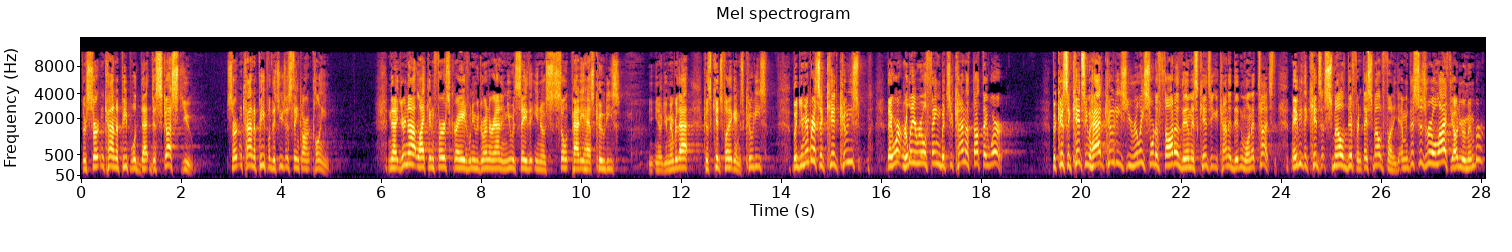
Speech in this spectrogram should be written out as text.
There's certain kind of people that disgust you. Certain kind of people that you just think aren't clean. Now, you're not like in first grade when you would run around and you would say that, you know, so, Patty has cooties. You, you know, do you remember that? Because kids play the game, it's cooties. But you remember as a kid, cooties, they weren't really a real thing, but you kind of thought they were. Because the kids who had cooties, you really sort of thought of them as kids that you kind of didn't want to touch. Maybe the kids that smelled different, they smelled funny. I mean, this is real life, y'all. Do you remember?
